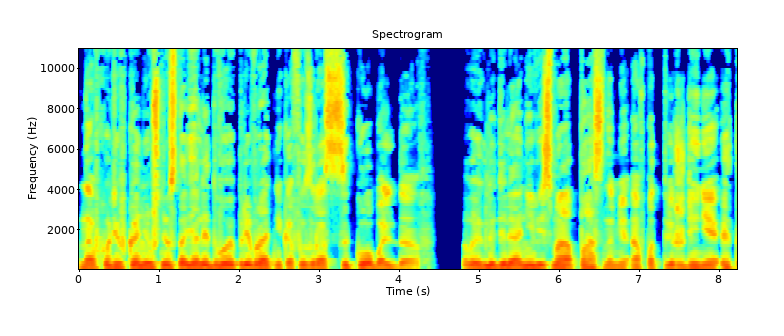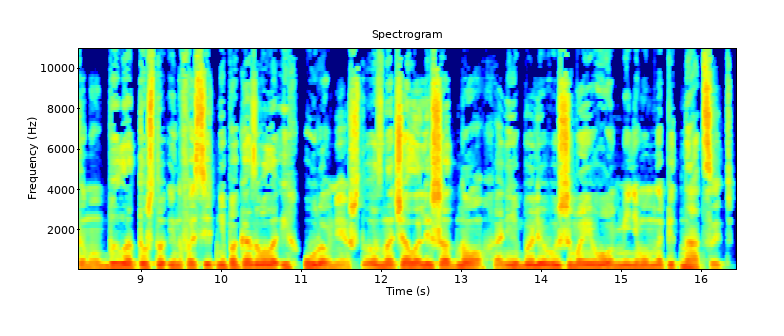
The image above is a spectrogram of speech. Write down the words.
На входе в конюшню стояли двое привратников из расы кобальдов. Выглядели они весьма опасными, а в подтверждение этому было то, что инфосеть не показывала их уровни, что означало лишь одно – они были выше моего минимум на пятнадцать.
